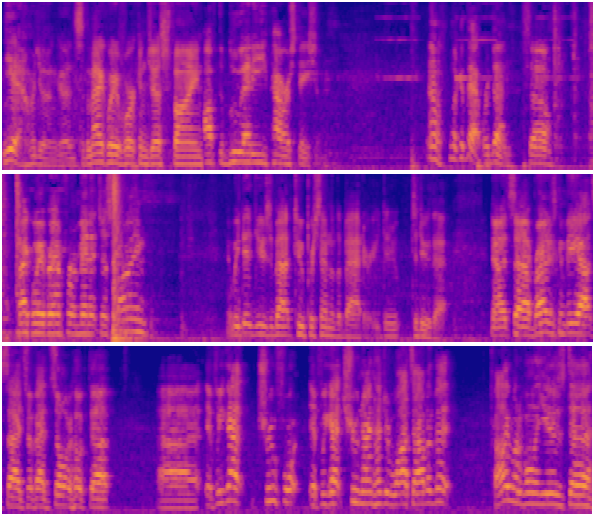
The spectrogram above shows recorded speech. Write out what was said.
Yeah, we're doing good. So the microwave working just fine off the Bluetti power station. Oh, look at that, we're done. So microwave ran for a minute just fine. And we did use about 2% of the battery to, to do that. Now it's uh, bright as can be outside, so I've had solar hooked up. Uh, if we got true for if we got true 900 watts out of it, probably would have only used uh,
